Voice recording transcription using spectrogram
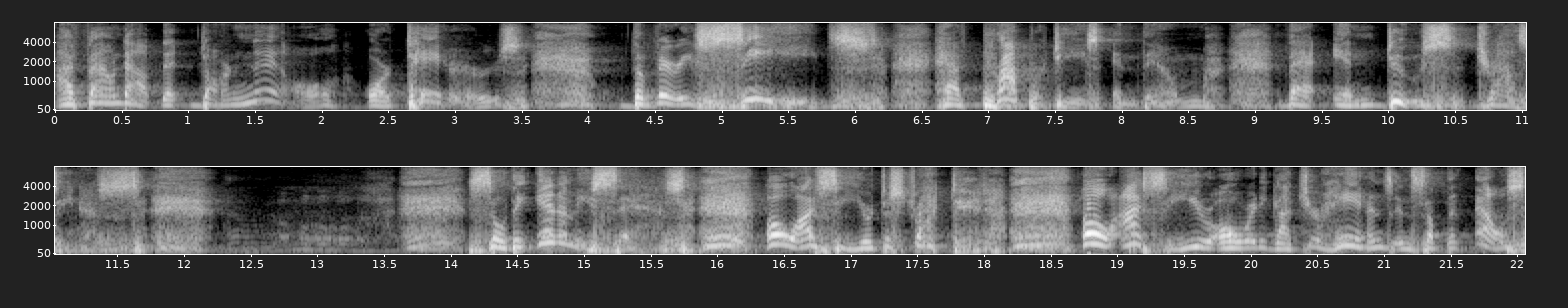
I found out that darnel or tares, the very seeds have properties in them that induce drowsiness. So the enemy says, Oh, I see you're distracted. Oh, I see you already got your hands in something else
